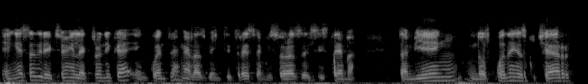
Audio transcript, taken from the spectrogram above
En esa dirección electrónica encuentran a las 23 emisoras del sistema. También nos pueden escuchar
